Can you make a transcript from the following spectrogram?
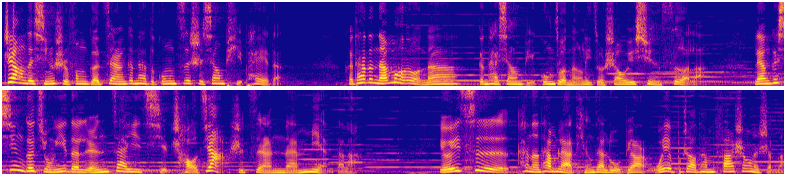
这样的行事风格自然跟她的工资是相匹配的。可她的男朋友呢，跟她相比，工作能力就稍微逊色了。两个性格迥异的人在一起吵架是自然难免的啦。有一次看到他们俩停在路边，我也不知道他们发生了什么，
